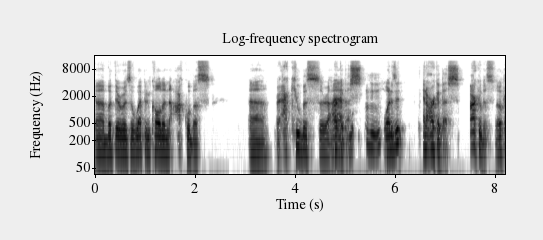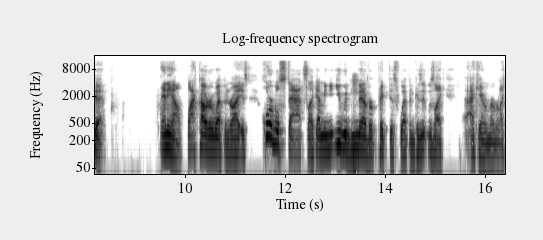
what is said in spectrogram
uh, but there was a weapon called an arquebus, uh, or acubus, or arquebus. Mhm. What is it? an arquebus Arquebus. Okay. Anyhow, black powder weapon, right? Is horrible stats. Like, I mean, you would never pick this weapon because it was like I can't remember, like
